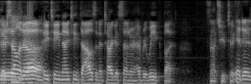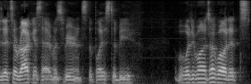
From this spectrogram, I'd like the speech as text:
they're is, selling out yeah. 18, 19,000 at Target Center every week, but it's not cheap ticket. It is. It's a raucous atmosphere, and it's the place to be. What do you want to talk about? It's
